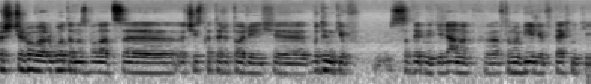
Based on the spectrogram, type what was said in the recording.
Першочергова робота у нас була це очистка територій е, будинків, садибних ділянок, автомобілів, техніки.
